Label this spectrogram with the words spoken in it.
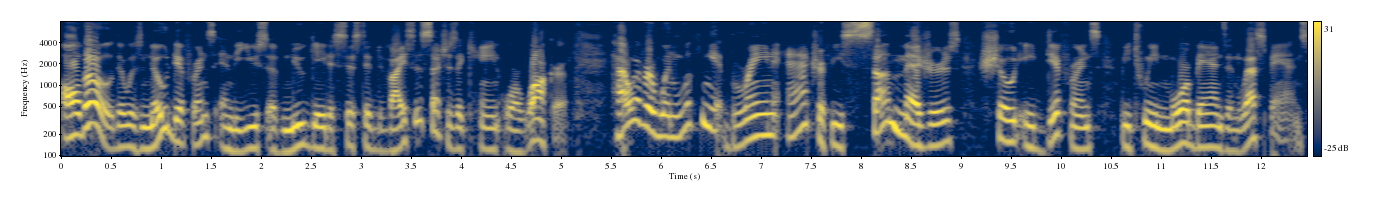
although there was no difference in the use of new gait assistive devices such as a cane or walker. However, when looking at brain atrophy, some measures showed a difference between more bands and less bands.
